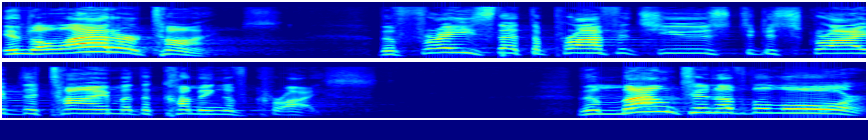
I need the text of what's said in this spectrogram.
in the latter times, the phrase that the prophets used to describe the time of the coming of Christ. The mountain of the Lord.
